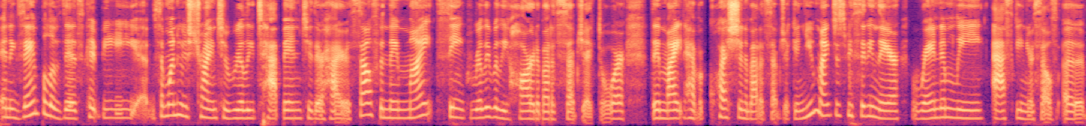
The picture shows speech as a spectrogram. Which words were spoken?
An example of this could be um, someone who's trying to really tap into their higher self and they might think really, really hard about a subject or they might have a question about a subject and you might just be sitting there randomly asking yourself a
